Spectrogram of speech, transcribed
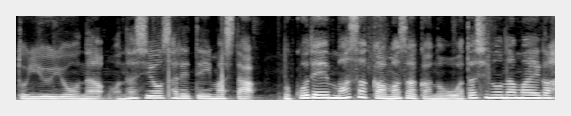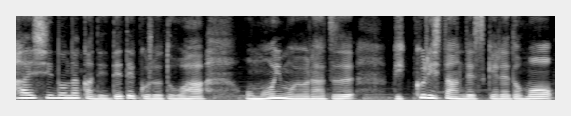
というようなお話をされていました。そこでまさかまさかの私の名前が配信の中で出てくるとは思いもよらずびっくりしたんですけれども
